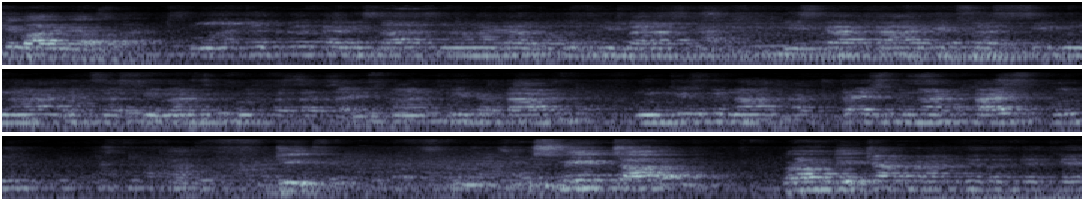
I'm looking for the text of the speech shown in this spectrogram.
के बारे में आप बताएँ। मोहनजोदड़ो का विशाल स्नानागार बहुत ही बड़ा था। इसका आकार एक सौ अस्सी गुना एक सौ अस्सी वर्ग फुट होता था इस आंतरिक आकार उनतीस गुना अट्ठाईस गुना अट्ठाईस फुट जी। इसमें चार बरामदे चार बरामदे होते थे।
